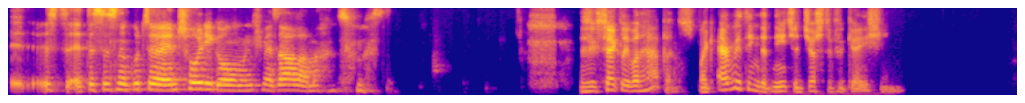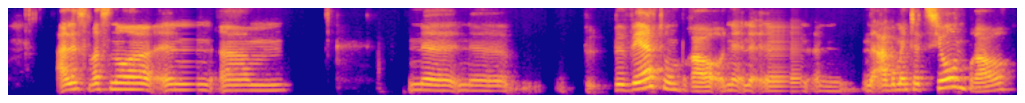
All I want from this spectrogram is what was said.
ist, das ist eine gute Entschuldigung, um nicht mehr sauber machen zu müssen. That's exactly what happens. Like everything that needs a justification Alles, was nur in, ähm, eine, eine Bewertung braucht, eine, eine, äh, eine Argumentation braucht,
